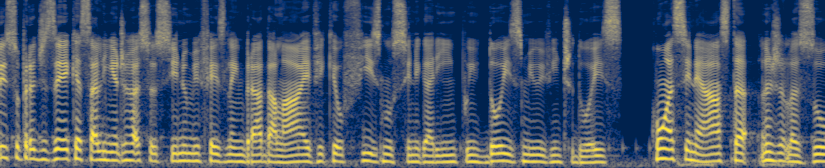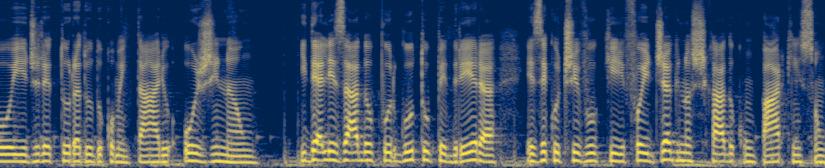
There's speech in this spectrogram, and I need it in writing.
isso para dizer que essa linha de raciocínio me fez lembrar da live que eu fiz no Cine Garimpo em 2022 com a cineasta Angela Zoe, diretora do documentário Hoje Não. Idealizado por Guto Pedreira, executivo que foi diagnosticado com Parkinson,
